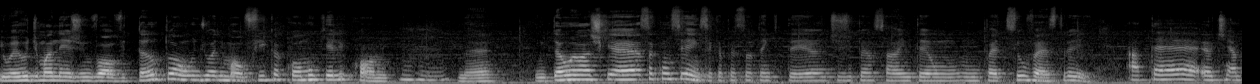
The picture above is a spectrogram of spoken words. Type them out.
e o erro de manejo envolve tanto aonde o animal fica como o que ele come, uhum. né? Então eu acho que é essa consciência que a pessoa tem que ter antes de pensar em ter um, um pet silvestre aí. Até eu tinha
